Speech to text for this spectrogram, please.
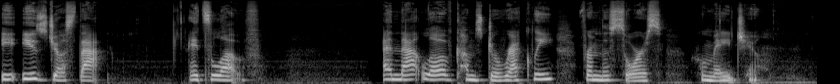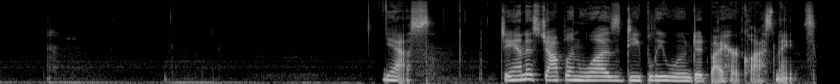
it is just that. It's love. And that love comes directly from the source who made you. Yes, Janis Joplin was deeply wounded by her classmates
